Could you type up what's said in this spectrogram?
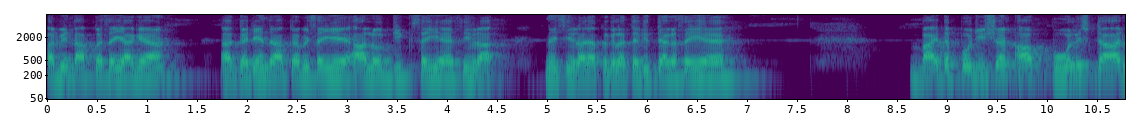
अरविंद आपका सही आ गया। गजेंद्र आपका भी सही है। आलोक जी सही है। शिवराज नहीं, शिवराज आपका गलत है। विद्या का सही है। By the position of pole star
